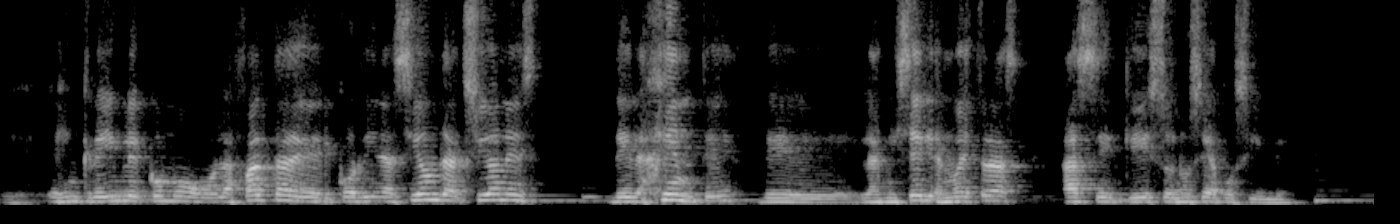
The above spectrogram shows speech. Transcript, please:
Eh, es increíble cómo la falta de coordinación de acciones de la gente, de las miserias nuestras, hace que eso no sea posible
